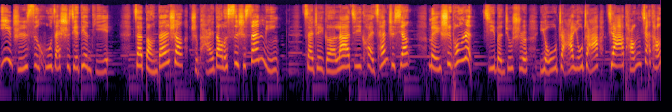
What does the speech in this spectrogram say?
一直似乎在世界垫底，在榜单上只排到了四十三名，在这个垃圾快餐之乡。美式烹饪基本就是油炸油炸加糖加糖，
